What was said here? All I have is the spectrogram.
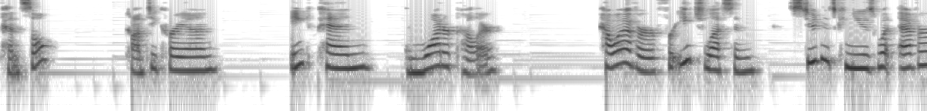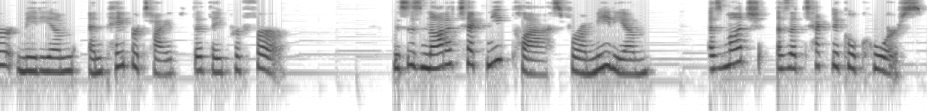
pencil, Conte crayon, ink pen, and watercolor. However, for each lesson, students can use whatever medium and paper type that they prefer. This is not a technique class for a medium as much as a technical course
